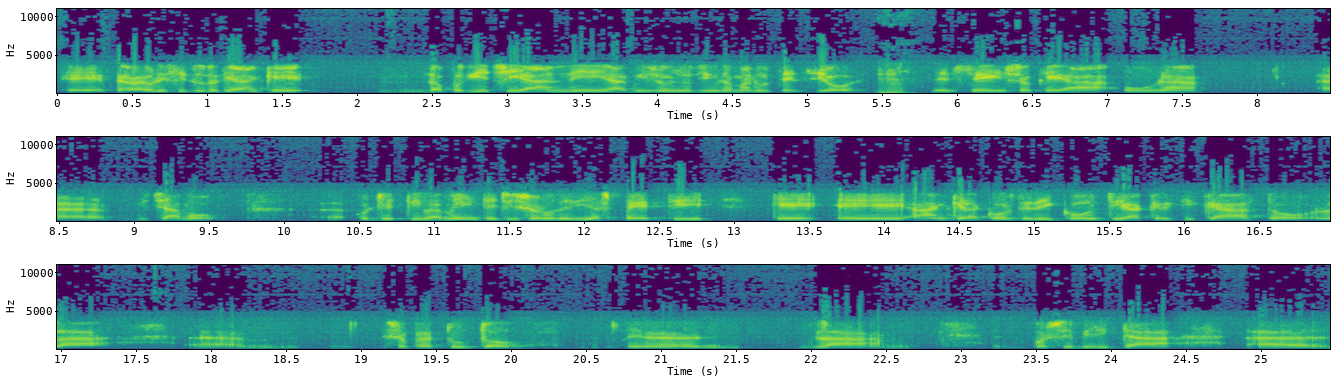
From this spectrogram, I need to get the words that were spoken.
Eh, però è un istituto che anche dopo dieci anni ha bisogno di una manutenzione, mm. nel senso che ha una, eh, diciamo, eh, oggettivamente ci sono degli aspetti che eh, anche la Corte dei Conti ha criticato, la, ehm, soprattutto eh, la possibilità eh,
